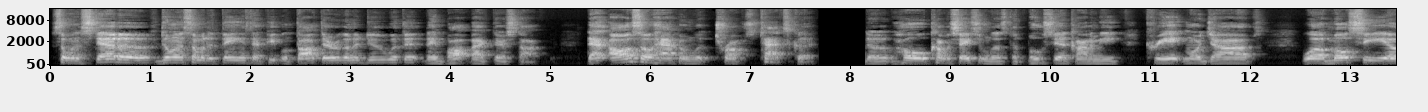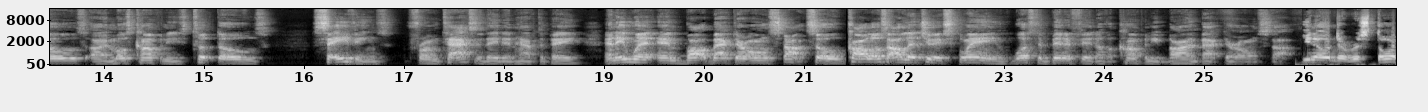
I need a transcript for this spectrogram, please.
So instead of doing some of the things that people thought they were going to do with it, they bought back their stock. That also happened with Trump's tax cut. The whole conversation was to boost the economy, create more jobs. Well, most CEOs uh, and most companies took those savings from taxes they didn't have to pay and they went and bought back their own stock. So, Carlos, I'll let you explain what's the benefit of a company buying back their own stock. You know, to restore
